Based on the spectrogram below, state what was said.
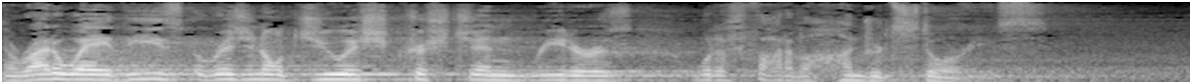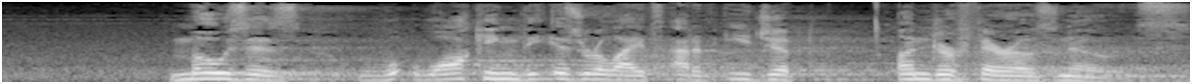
Now, right away, these original Jewish Christian readers would have thought of a hundred stories. Moses w- walking the Israelites out of Egypt under Pharaoh's nose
